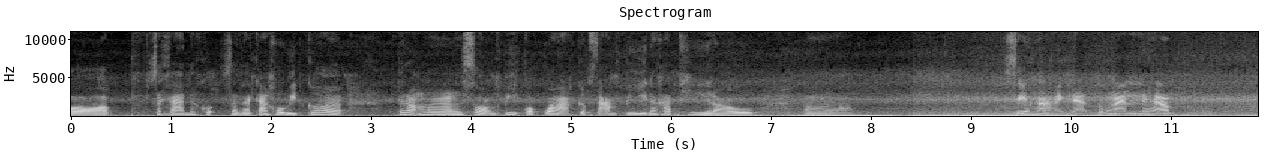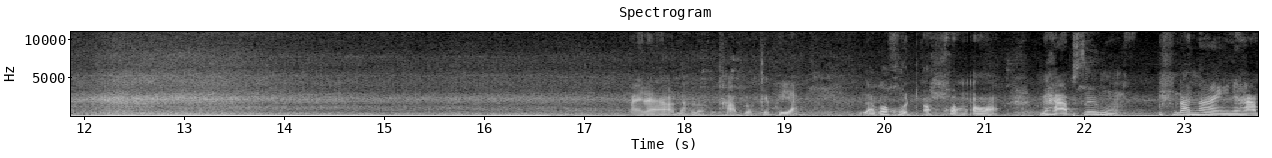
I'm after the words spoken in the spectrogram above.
อก สถานสถานการณ์โควิดก็ประมาณ 2 ปีกว่าๆเกือบ 3 ปีนะครับ ที่เราเอ่อเสียหายนะตรงนั้นนะครับไปแล้วนะรถครับรถเก็บขยะแล้วก็ขนเอาของออกนะครับ ซึ่งด้านในนะครับ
